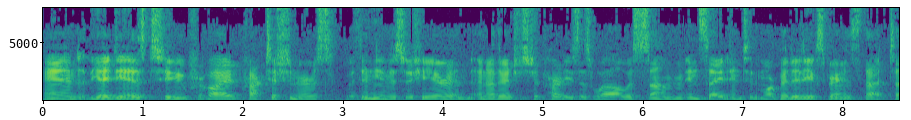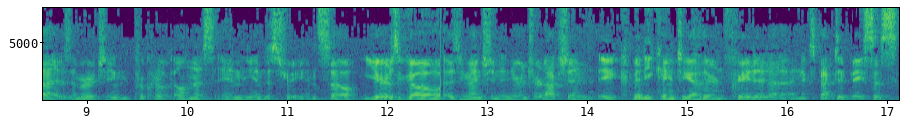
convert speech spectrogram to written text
And the idea is to provide practitioners within the industry here and, and other interested parties as well with some insight into the morbidity experience that uh, is emerging for critical illness in the industry. And so, years ago, as you mentioned in your introduction, a committee came together and created a, an expected basis,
